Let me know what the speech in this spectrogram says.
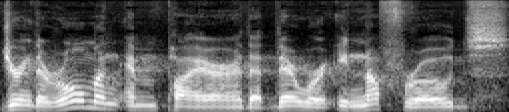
during the Roman Empire that there were enough roads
